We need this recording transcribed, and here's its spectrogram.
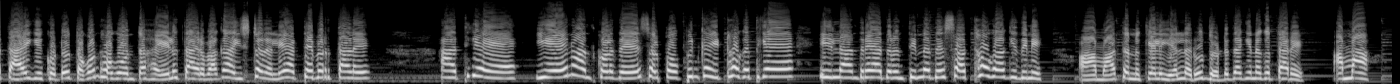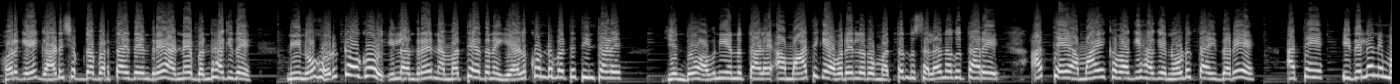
ತಾಯಿಗೆ ಕೊಟ್ಟು ತಗೊಂಡು ಹೋಗುವಂತ ಹೇಳುತ್ತಾ ಇರುವಾಗ ಇಷ್ಟರಲ್ಲಿ ಅತ್ತೆ ಬರ್ತಾಳೆ. ಅತ್ತಿಗೆ, ಏನು ಅಂದ್ಕೊಳ್ಳದೆ ಸ್ವಲ್ಪ ಉಪ್ಪಿನಕಾಯಿ ಇಟ್ಟು ಹೋಗತ್ತಿಗೆ ಇಲ್ಲ ಅಂದ್ರೆ ಅದನ್ನ ತಿನ್ನದೆ ಸತ್ ಹೋಗಾಗಿದ್ದೀನಿ. ಆ ಮಾತನ್ನು ಕೇಳಿ ಎಲ್ಲರೂ ದೊಡ್ಡದಾಗಿ ನಗುತ್ತಾರೆ. ಅಮ್ಮ, ಹೊರಗೆ ಗಾಡಿ ಶಬ್ದ ಬರ್ತಾ ಇದೆ ಅಂದ್ರೆ ಅಣ್ಣೆ ಬಂದಾಗಿದೆ. ನೀನು ಹೊರಟು ಹೋಗು. ಇಲ್ಲಾಂದ್ರೆ ನಮ್ಮತ್ತೆ ಅದನ್ನ ಎಳ್ಕೊಂಡು ಮತ್ತೆ ತಿಂತಾಳೆ. ಎಂದು ಅವನಿ ಎನ್ನುತ್ತಾಳೆ. ಆ ಮಾತಿಗೆ ಅವರೆಲ್ಲರೂ ಮತ್ತೊಂದು ಸಲ ನಗುತ್ತಾರೆ. ಅತ್ತೆ ಅಮಾಯಕವಾಗಿ ಹಾಗೆ ನೋಡುತ್ತಾ ಇದ್ದಾರೆ, ಅತ್ತೆ, ಇದೆಲ್ಲ ನಿಮ್ಮ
